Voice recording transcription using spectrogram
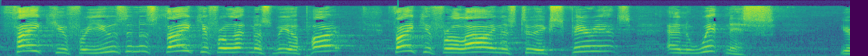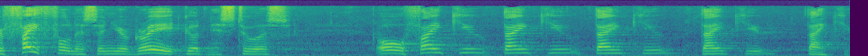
Thank you for using us. Thank you for letting us be a part. Thank you for allowing us to experience and witness your faithfulness and your great goodness to us. Oh, thank you, thank you, thank you, thank you, thank you.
